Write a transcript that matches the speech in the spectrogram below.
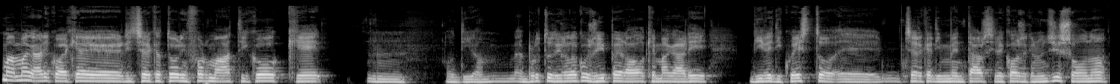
ma magari qualche ricercatore informatico che, mh, mm, oddio, è brutto dirlo così, però che magari vive di questo e cerca di inventarsi le cose che non ci sono,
